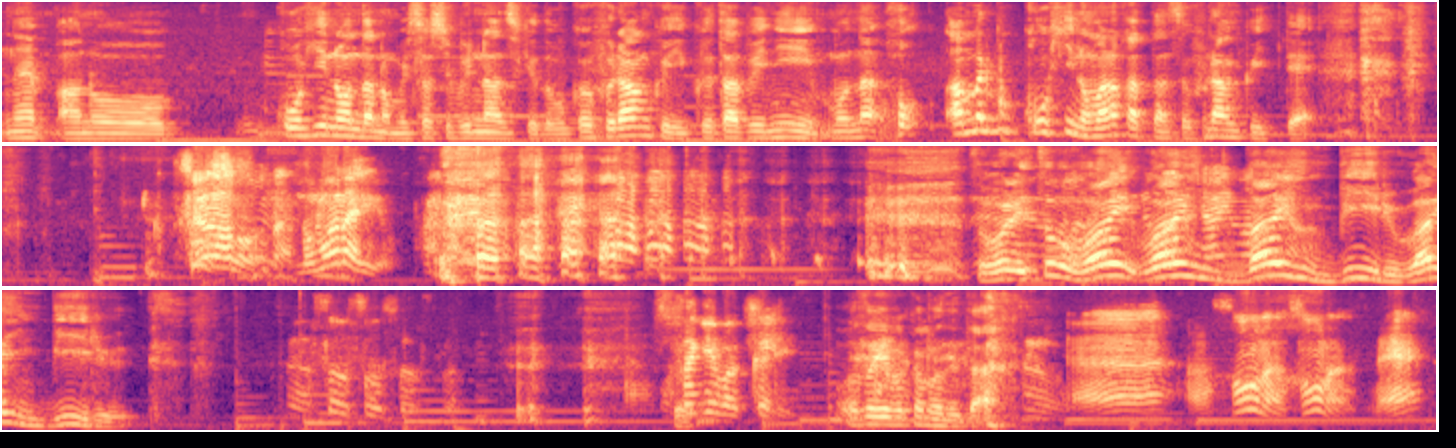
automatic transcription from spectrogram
う。ねあのコーヒー飲んだのも久しぶりなんですけど僕はフランク行くたびにもうなほあんまり僕コーヒー飲まなかったんですよフランク行って。そうあそそうな飲まないよ。そう俺いつもワインワインワインビールワインビール。そうそうそうそう。お酒ばっかり。お酒ばっか飲んでた。うん。あそうなん、そうなんですね。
